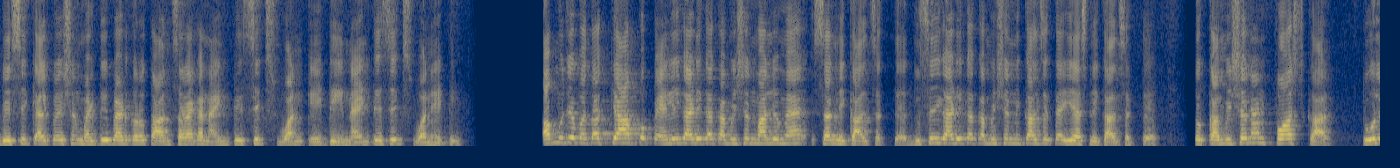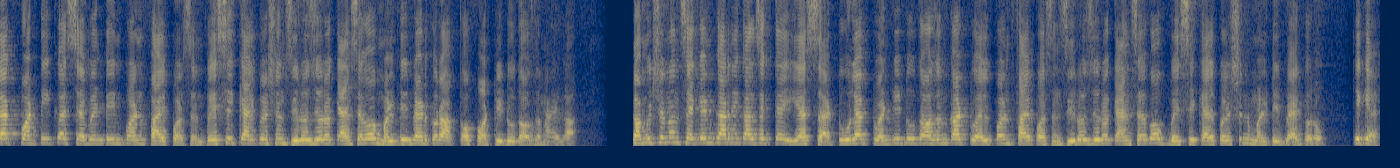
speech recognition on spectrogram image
बेसिक कैलकुलेशन मल्टीप्लाइड करो तो आंसर आएगा ninety six one eighty ninety six one eighty अब मुझे बता, क्या आपको पहली गाड़ी का कमीशन मालूम है? सर, निकाल सकते हैं। दूसरी गाड़ी का कमीशन निकाल सकते हैं? यस निकाल सकते हैं। तो commission on first car two lakh forty का seventeen point five percent basic calculation zero zero cancel करो मल्टीप्लाइड करो, आपका फोर्टी टू थाउज़ेंड आएगा। कमीशन ऑन सेकंड कार निकाल सकते हैं? Yes sir two lakh twenty two thousand का twelve point five percent zero zero cancel करो बेसिक कैलकुलेशन मल्टीप्लाई करो। ठीक है?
